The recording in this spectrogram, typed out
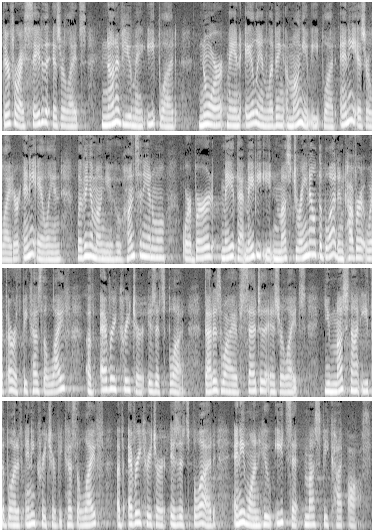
Therefore, I say to the Israelites, none of you may eat blood, nor may an alien living among you eat blood. Any Israelite or any alien living among you who hunts an animal or a bird may, that may be eaten must drain out the blood and cover it with earth, because the life of every creature is its blood. That is why I have said to the Israelites, You must not eat the blood of any creature, because the life of every creature is its blood. Anyone who eats it must be cut off.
